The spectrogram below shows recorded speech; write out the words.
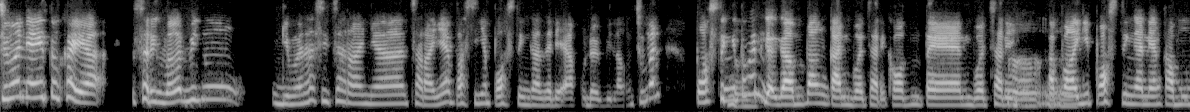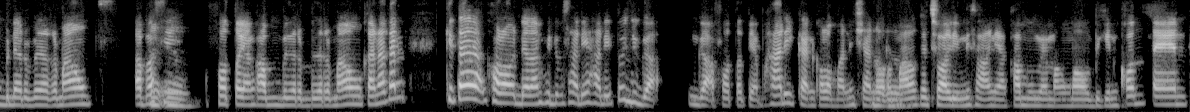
cuman ya itu kayak sering banget bingung gimana sih caranya caranya pastinya posting kan tadi aku udah bilang cuman posting itu kan nggak gampang kan buat cari konten buat cari Mm-mm. apalagi postingan yang kamu benar-benar mau apa sih Mm-mm. foto yang kamu benar-benar mau karena kan kita kalau dalam hidup sehari-hari itu juga nggak foto tiap hari kan kalau manusia normal kecuali misalnya kamu memang mau bikin konten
